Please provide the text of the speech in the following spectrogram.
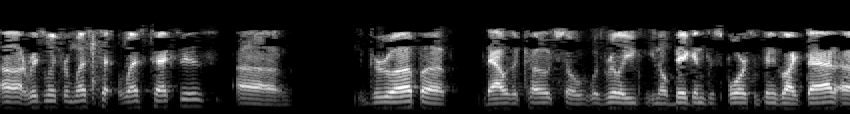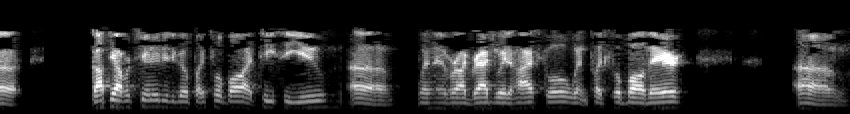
Uh, originally from West Te- West Texas. Uh, grew up. Uh, dad was a coach, so was really you know big into sports and things like that. Uh, got the opportunity to go play football at TCU. Uh, whenever I graduated high school, went and played football there. Um,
